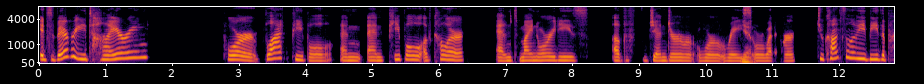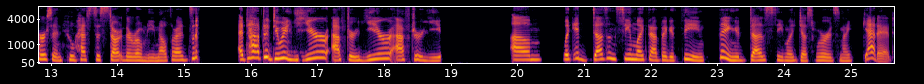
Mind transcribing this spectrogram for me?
it's very tiring for Black people and, and people of color and minorities of gender or race Yeah. or whatever to constantly be the person who has to start their own email threads and to have to do it year after year after year. Um, like it doesn't seem like that big a theme thing. It does seem like just words, and I get it.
